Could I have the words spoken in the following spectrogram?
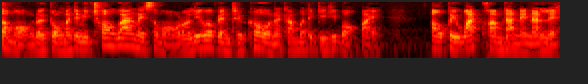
สมองโดยตรงมันจะมีช่องว่างในสมองเราเรียกว่า ventricle นะครับเมื่อกี้ที่บอกไป เอาไปวัดความดันในนั้นเลย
